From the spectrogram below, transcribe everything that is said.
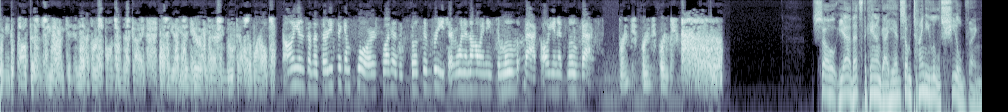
We need to pop this and see if we get any type of response from this guy to see if he's in here or if he's actually moved out somewhere else. All units on the 32nd floor, SWAT has explosive breach. Everyone in the hallway needs to move back. All units move back. Breach, breach, breach. So yeah, that's the canine guy. He had some tiny little shield thing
